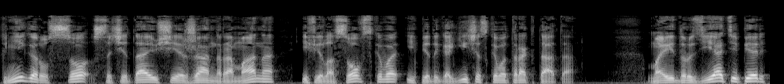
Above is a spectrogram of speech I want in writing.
книга Руссо, сочетающая жанр романа и философского и педагогического трактата. Мои друзья теперь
